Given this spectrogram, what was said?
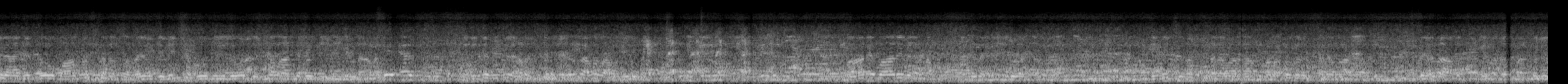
നിങ്ങളുടെ മാതൃരാജ്യത്തോ മാതൃസ്ഥലത്തോ അതായത് ജനിച്ച ഭൂമിയിലോ ജന്മനാട്ടിലോ ജീവിക്കുന്നതാണ്. ജനിച്ച വീട്ടിലാണ്. ജനിച്ചിടത്താണ് താമസിക്കുന്നത് മാറി മാറി വരണം. നിങ്ങളുടെ സ്ഥലമാണ്. വളർന്നതൊരു സ്ഥലമാകാം സ്ഥിര താമസിക്കുന്നത് മറ്റൊരു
